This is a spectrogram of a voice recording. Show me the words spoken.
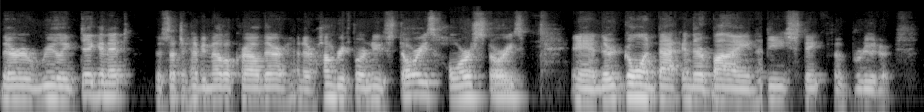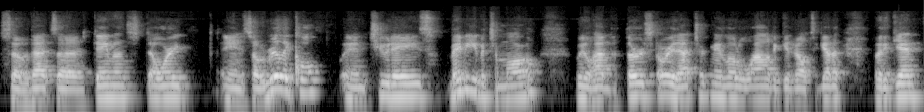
They're really digging it. There's such a heavy metal crowd there, and they're hungry for new stories, horror stories and they're going back and they're buying Die State Verbrecher. So that's a Damon story. And so really cool. In two days, maybe even tomorrow, we'll have the third story. That took me a little while to get it all together. But again,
